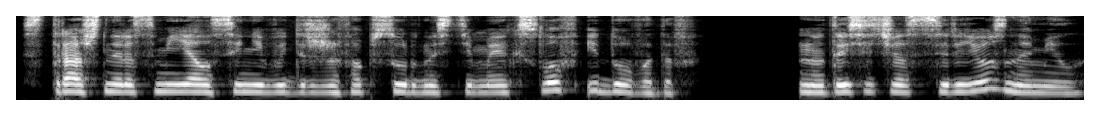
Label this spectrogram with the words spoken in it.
Страшный рассмеялся, не выдержав абсурдности моих слов и доводов. «Но ты сейчас серьезно, мил?»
